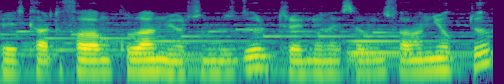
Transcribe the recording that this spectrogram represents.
kredi kartı falan kullanmıyorsunuzdur. Trendyol hesabınız falan yoktur.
